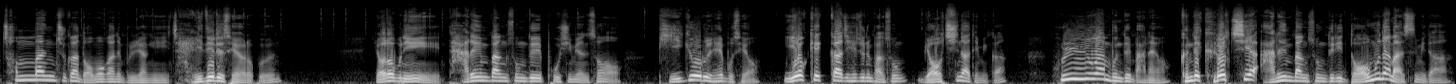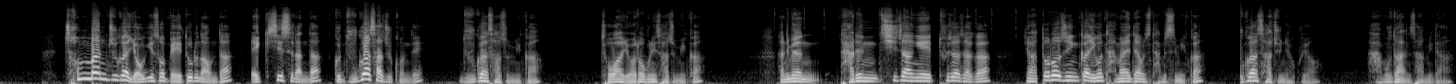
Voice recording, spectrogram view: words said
천만 주가 넘어가는 물량이 잘 들으세요, 여러분. 여러분이 다른 방송들 보시면서 비교를 해보세요. 이렇게까지 해주는 방송 몇이나 됩니까? 훌륭한 분들 많아요. 근데 그렇지 않은 방송들이 너무나 많습니다. 천만 주가 여기서 매도로 나온다? 엑시스를 한다? 그 누가 사줄 건데? 누가 사줍니까? 저와 여러분이 사줍니까? 아니면 다른 시장의 투자자가 야 떨어지니까 이건 담아야 돼 하면서 담습니까? 누가 사주냐고요? 아무도 안 삽니다.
